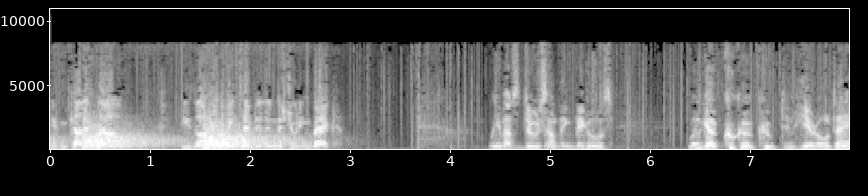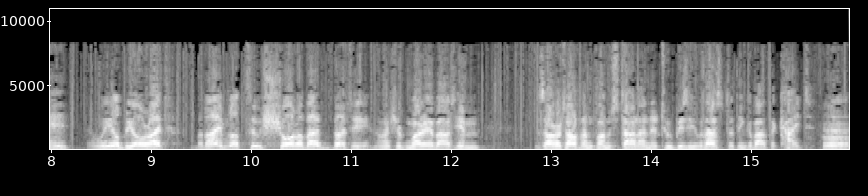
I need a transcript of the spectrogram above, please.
You can cut it now. He's not going to be tempted into shooting back. We must do something, Biggles. We'll go cuckoo-cooped in here all day. We'll be all right, but I'm not so sure about Bertie. Oh, I shouldn't worry about him. Zoratov and von Stalhein are too busy with us to think about the kite. Huh.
